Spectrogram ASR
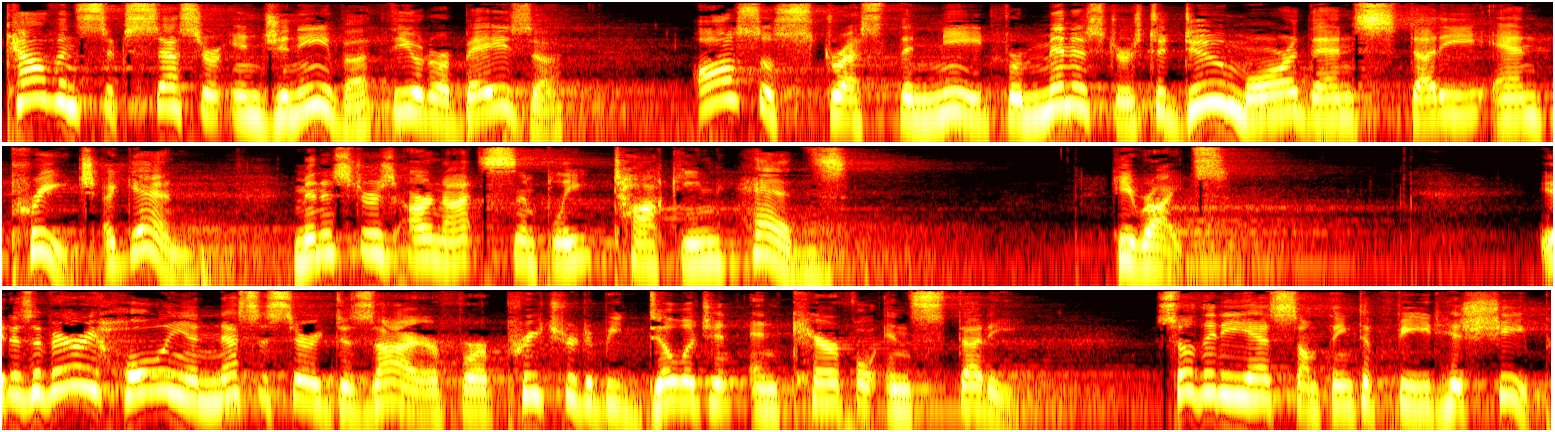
Calvin's successor in Geneva, Theodore Beza, also stressed the need for ministers to do more than study and preach. Again, ministers are not simply talking heads. He writes, It is a very holy and necessary desire for a preacher to be diligent and careful in study, so that he has something to feed his sheep.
